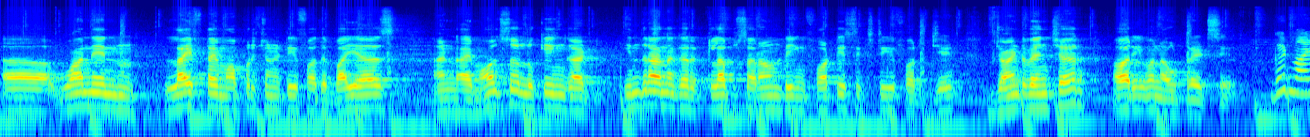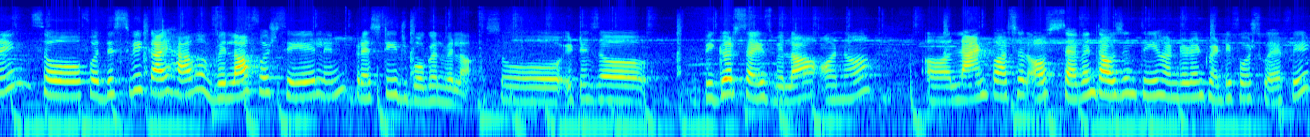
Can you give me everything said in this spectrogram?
uh, one in lifetime opportunity for the buyers and I'm also looking at Indiranagar club surrounding 4060 for joint venture or even outright sale. Good morning. So for this week, I have a villa for sale in Prestige Bougainvillea. So it is a bigger size villa on a uh, land parcel of 7,324 square feet.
